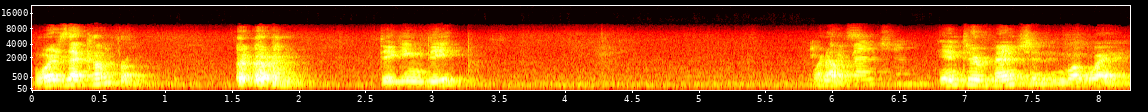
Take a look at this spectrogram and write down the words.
Where does that come from? Digging deep? What else? Intervention, Intervention in what way?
